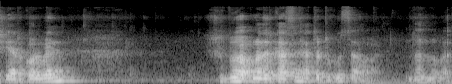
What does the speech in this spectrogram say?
শেয়ার করবেন। শুধু আপনাদের কাছে এতটুকু চাওয়া। ধন্যবাদ।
